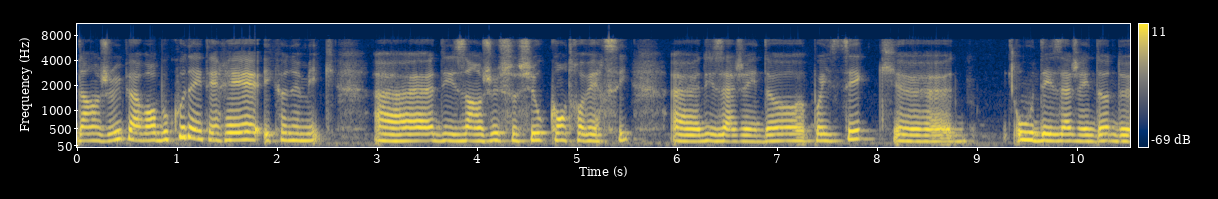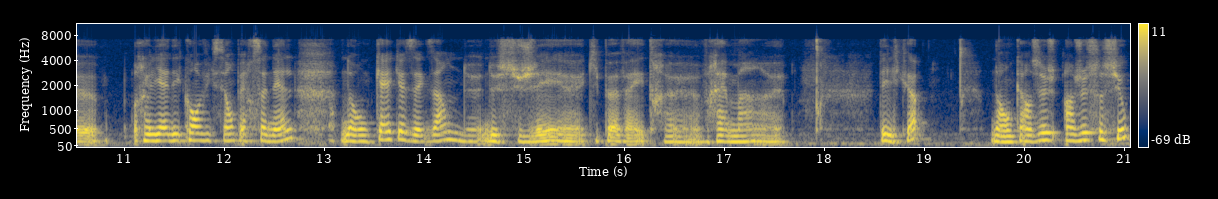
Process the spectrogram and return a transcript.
d'enjeux, il peut avoir beaucoup d'intérêts économiques, euh, des enjeux sociaux controversés, euh, des agendas politiques euh, ou des agendas reliés à des convictions personnelles. Donc, quelques exemples de, sujets qui peuvent être vraiment délicats. Donc, enjeux, sociaux,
